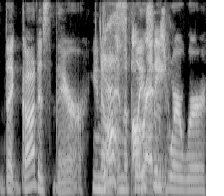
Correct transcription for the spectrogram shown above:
that God is there, you know, yes, in the places already. where we're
